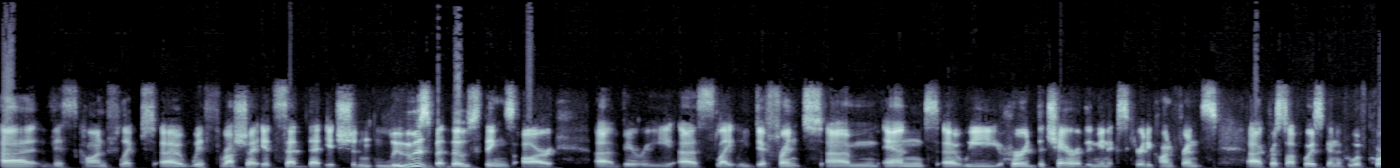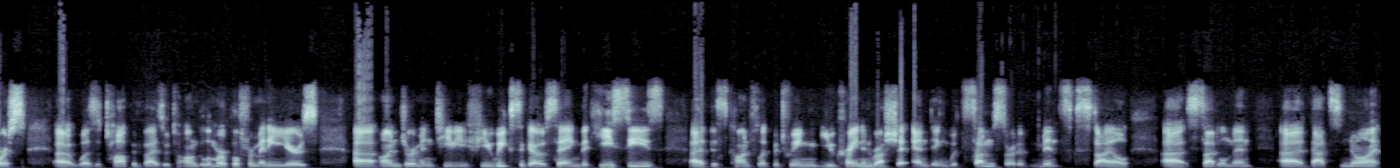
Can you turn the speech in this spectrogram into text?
uh, this conflict uh, with Russia. It said that it shouldn't lose, but those things are uh, very uh, slightly different. Um, and uh, we heard the chair of the Munich Security Conference, uh, Christoph Heusgen, who, of course, uh, was a top advisor to Angela Merkel for many years, uh, on German TV a few weeks ago, saying that he sees this conflict between Ukraine and Russia ending with some sort of Minsk style settlement. that's not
